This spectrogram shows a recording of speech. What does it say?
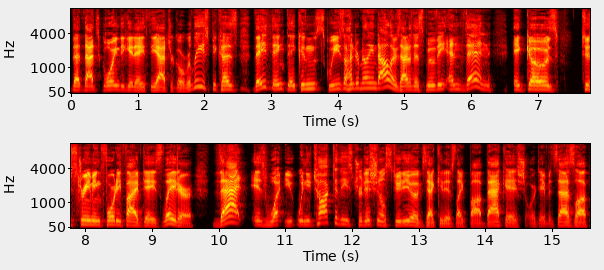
that that's going to get a theatrical release because they think they can squeeze $100 million out of this movie. And then it goes to streaming 45 days later. That is what you, when you talk to these traditional studio executives like Bob Bakish or David Zaslav,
